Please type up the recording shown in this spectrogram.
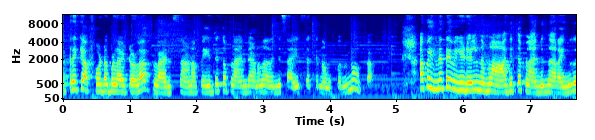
അത്രയ്ക്ക് അഫോർഡബിൾ ആയിട്ടുള്ള പ്ലാന്റ്സ് ആണ്. അപ്പോൾ ഏതൊക്കെ പ്ലാന്റ് ആണെന്ന് അതിന്റെ സൈസ് ഒക്കെ നമുക്കൊന്ന് നോക്കാം. അപ്പൊ ഇന്നത്തെ വീഡിയോയിൽ നമ്മൾ ആദ്യത്തെ പ്ലാന്റ് എന്ന് പറയുന്നത്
